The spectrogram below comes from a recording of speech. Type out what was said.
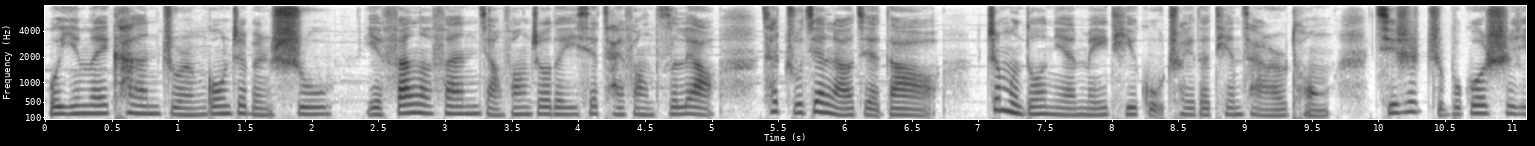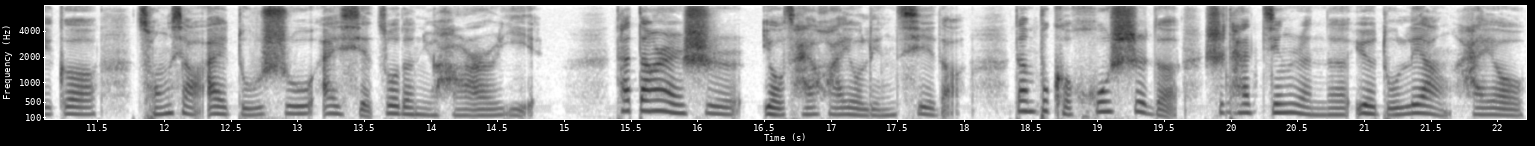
我因为看《主人公》这本书，也翻了翻蒋方舟的一些采访资料，才逐渐了解到。这么多年媒体鼓吹的天才儿童，其实只不过是一个从小爱读书、爱写作的女孩而已。她当然是有才华、有灵气的，但不可忽视的是她惊人的阅读量，还有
